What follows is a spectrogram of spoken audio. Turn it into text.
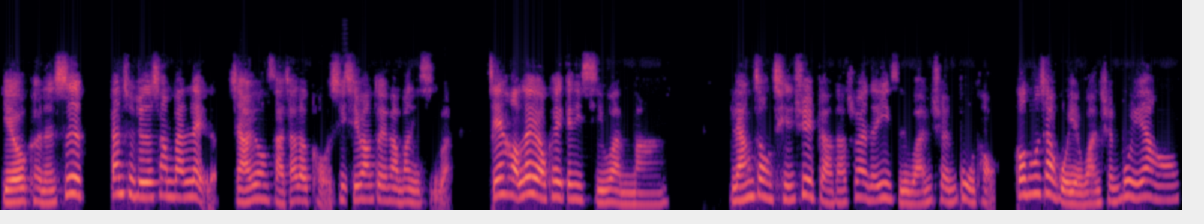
也有可能是单纯觉得上班累了，想要用撒娇的口气，希望对方帮你洗碗。今天好累哦，可以给你洗碗吗？两种情绪表达出来的意思完全不同，沟通效果也完全不一样哦。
